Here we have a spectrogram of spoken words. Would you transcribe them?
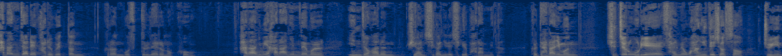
하나님 자리에 가려고 했던 그런 모습들을 내려놓고 하나님이 하나님됨을 인정하는 귀한 시간이 되시길 바랍니다. 그런데 하나님은 실제로 우리의 삶의 왕이 되셔서 주인이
